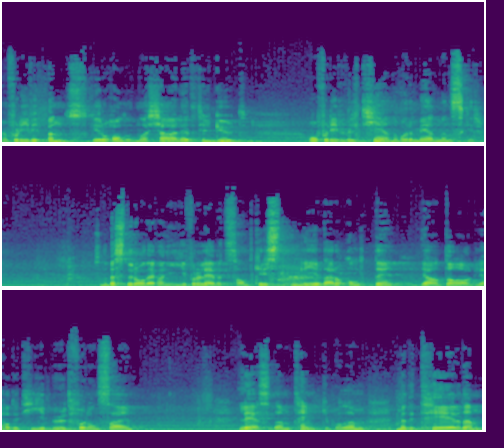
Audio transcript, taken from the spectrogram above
men fordi vi ønsker å holde den av kjærlighet til Gud, og fordi vi vil tjene våre medmennesker. Så det beste rådet jeg kan gi for å leve et sant kristenliv, det er å alltid, ja daglig, ha de ti bud foran seg. Lese dem, tenke på dem, meditere dem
